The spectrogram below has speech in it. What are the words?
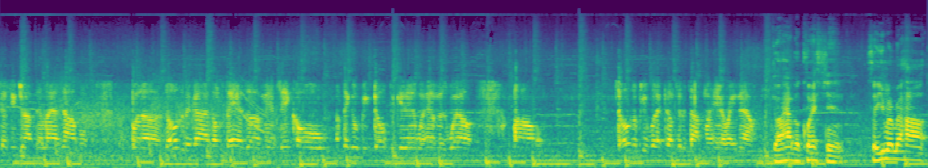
since he dropped that last album. But uh, those are the guys I'm fans of, man. J. Cole, I think it would be dope to get in with him as well. Um, those are people that come to the top of my head right now. So I have a question. So you remember how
